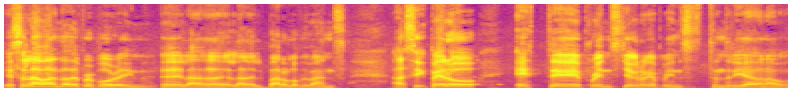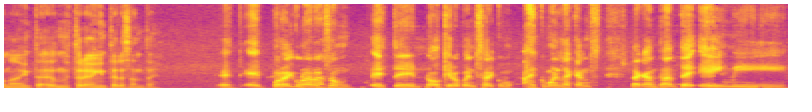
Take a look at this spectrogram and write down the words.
Esa es la banda de Purple Rain, eh, la, la del Battle of the Bands. Así, pero este Prince, yo creo que Prince tendría una, una historia bien interesante. Este, eh, por alguna razón, este, no quiero pensar como, ay, ¿cómo es la, can- la cantante Amy?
